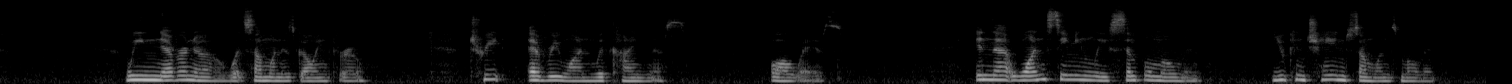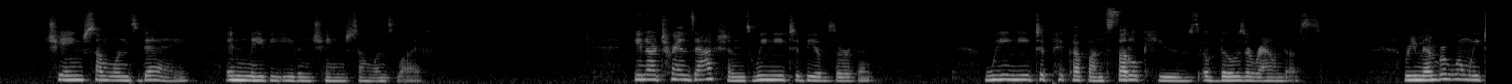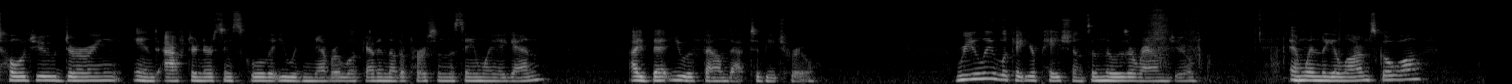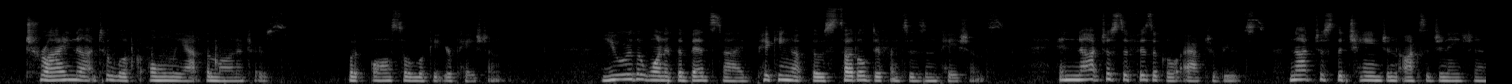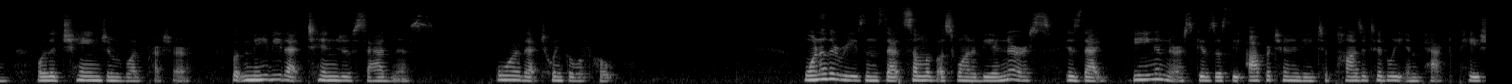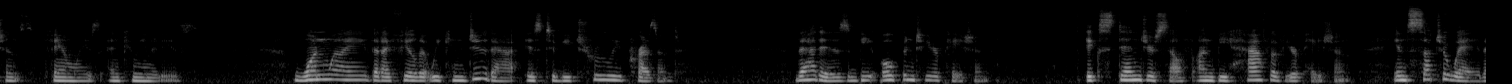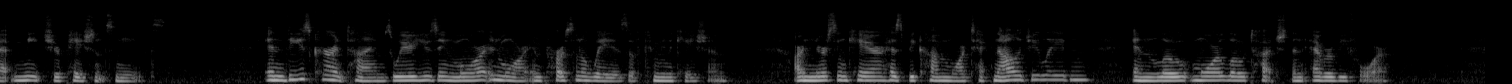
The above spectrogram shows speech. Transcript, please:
We never know what someone is going through. Treat everyone with kindness, always. In that one seemingly simple moment, you can change someone's moment, change someone's day, and maybe even change someone's life. In our transactions, we need to be observant. We need to pick up on subtle cues of those around us. Remember when we told you during and after nursing school that you would never look at another person the same way again? I bet you have found that to be true. Really look at your patients and those around you. And when the alarms go off, try not to look only at the monitors, but also look at your patient. You are the one at the bedside picking up those subtle differences in patients, and not just the physical attributes, not just the change in oxygenation or the change in blood pressure, but maybe that tinge of sadness or that twinkle of hope. One of the reasons that some of us want to be a nurse is that being a nurse gives us the opportunity to positively impact patients, families, and communities. One way that I feel that we can do that is to be truly present. That is, be open to your patient. Extend yourself on behalf of your patient in such a way that meets your patient's needs. In these current times, we are using more and more impersonal ways of communication. Our nursing care has become more technology laden and low, more low touch than ever before.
